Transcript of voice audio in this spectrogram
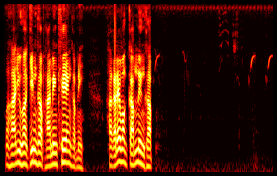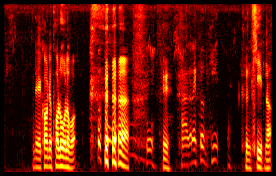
มาหาอยู่หากินครับหาเมงเค้งครับนี่หาก็ได้วังกำหนึ่งครับเด็กก็ได้พอโลแล้วบ่ หาก็ได้เครื่องคิดเครื่องขีดเนาะ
